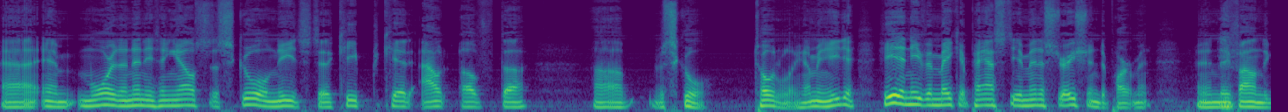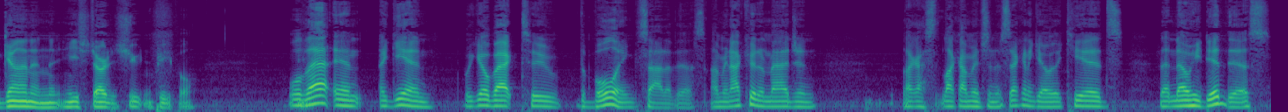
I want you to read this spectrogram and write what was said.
Uh, and more than anything else, the school needs to keep the kid out of the uh, the school totally. I mean, he did, he didn't even make it past the administration department, and they found the gun and he started shooting people. Well, that and again, we go back to the bullying side of this. I mean, I could imagine, like I like I mentioned a second ago, the kids that know he did this.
